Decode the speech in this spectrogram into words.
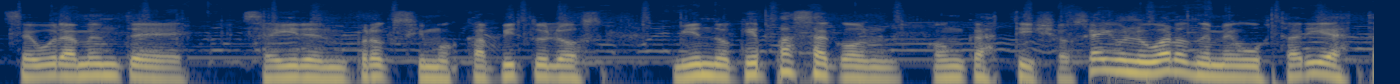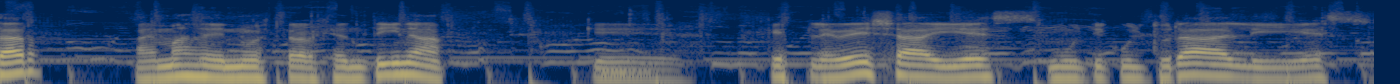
seguramente seguir en próximos capítulos viendo qué pasa con, con Castillo. Si hay un lugar donde me gustaría estar, además de nuestra Argentina, que, que es plebeya y es multicultural y es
